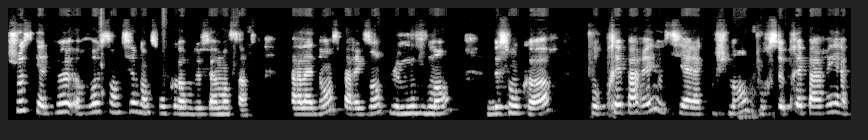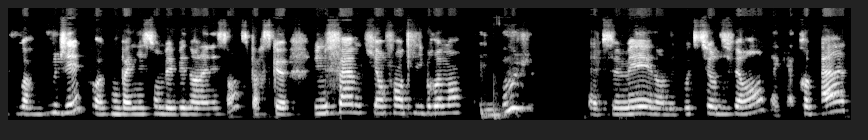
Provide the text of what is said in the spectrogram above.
choses qu'elle peut ressentir dans son corps de femme enceinte. Par la danse, par exemple, le mouvement de son corps, pour préparer aussi à l'accouchement, pour se préparer à pouvoir bouger, pour accompagner son bébé dans la naissance, parce que une femme qui enfante librement, elle bouge, elle se met dans des postures différentes, à quatre pattes,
